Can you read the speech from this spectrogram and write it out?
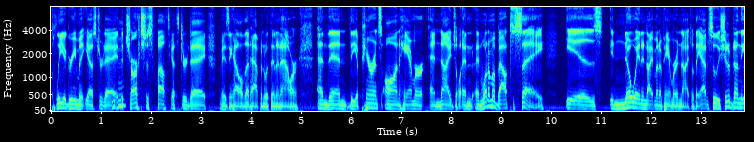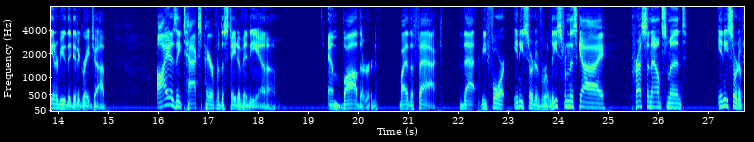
plea agreement yesterday, the charges filed yesterday. Amazing how all that happened within an hour. And then the appearance on Hammer and Nigel. And, and what I'm about to say is in no way an indictment of Hammer and Nigel. They absolutely should have done the interview. They did a great job. I, as a taxpayer for the state of Indiana, am bothered by the fact that before any sort of release from this guy, press announcement, any sort of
